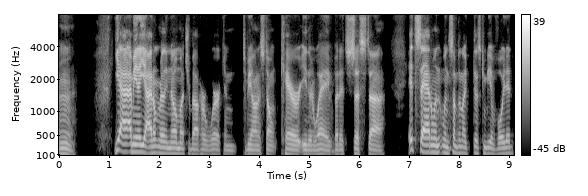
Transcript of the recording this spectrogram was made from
Mm. Yeah, I mean, yeah, I don't really know much about her work, and to be honest, don't care either way. But it's just, uh, it's sad when when something like this can be avoided.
